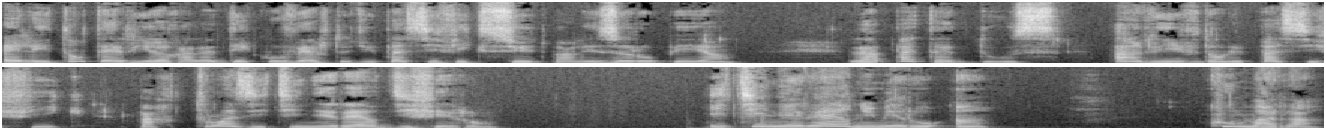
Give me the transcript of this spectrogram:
Elle est antérieure à la découverte du Pacifique Sud par les Européens. La patate douce arrive dans le Pacifique par trois itinéraires différents. Itinéraire numéro 1. Kumara.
